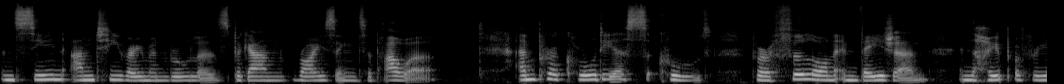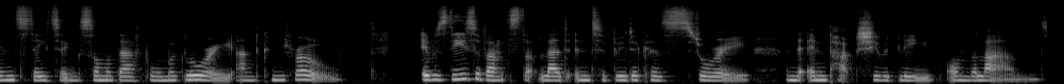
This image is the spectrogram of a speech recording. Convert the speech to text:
and soon anti Roman rulers began rising to power. Emperor Claudius called for a full on invasion in the hope of reinstating some of their former glory and control. It was these events that led into Boudicca's story and the impact she would leave on the land.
